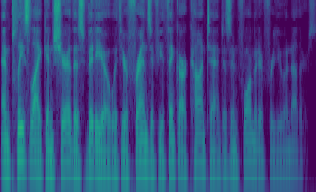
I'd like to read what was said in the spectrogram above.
And please like and share this video with your friends if you think our content is informative for you and others.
